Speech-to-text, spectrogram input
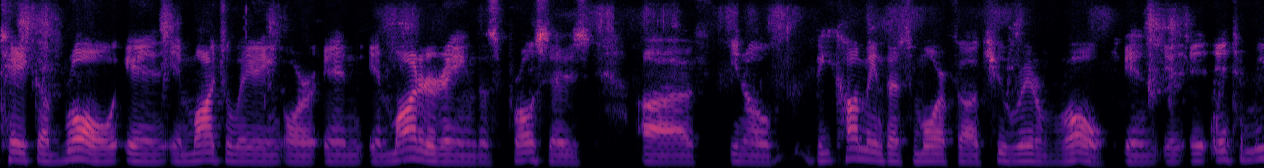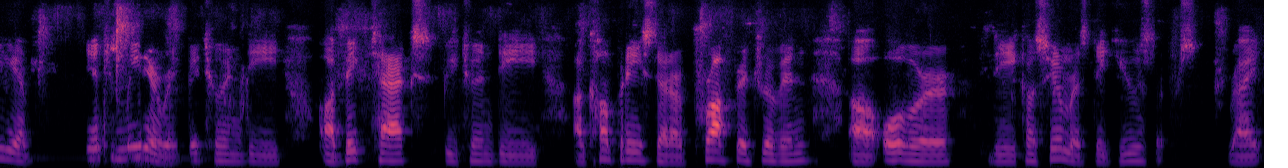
take a role in, in modulating or in, in monitoring this process of, you know, becoming this more of a curative role in, in, in intermediate intermediary between the uh, big techs, between the uh, companies that are profit driven uh, over the consumers, the users, right?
